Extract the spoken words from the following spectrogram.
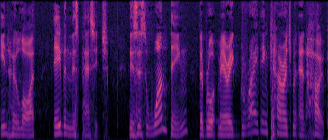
in her life, even in this passage. There's this one thing that brought Mary great encouragement and hope.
